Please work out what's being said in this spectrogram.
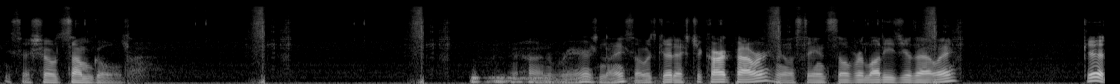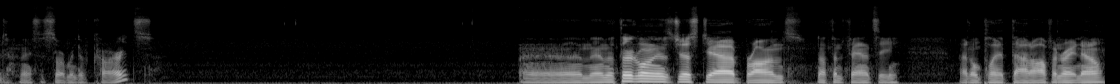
At least I showed some gold. Uh, rare is nice, always good. Extra card power. It'll stay in silver a lot easier that way. Good, nice assortment of cards. And then the third one is just, yeah, bronze. Nothing fancy. I don't play it that often right now.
